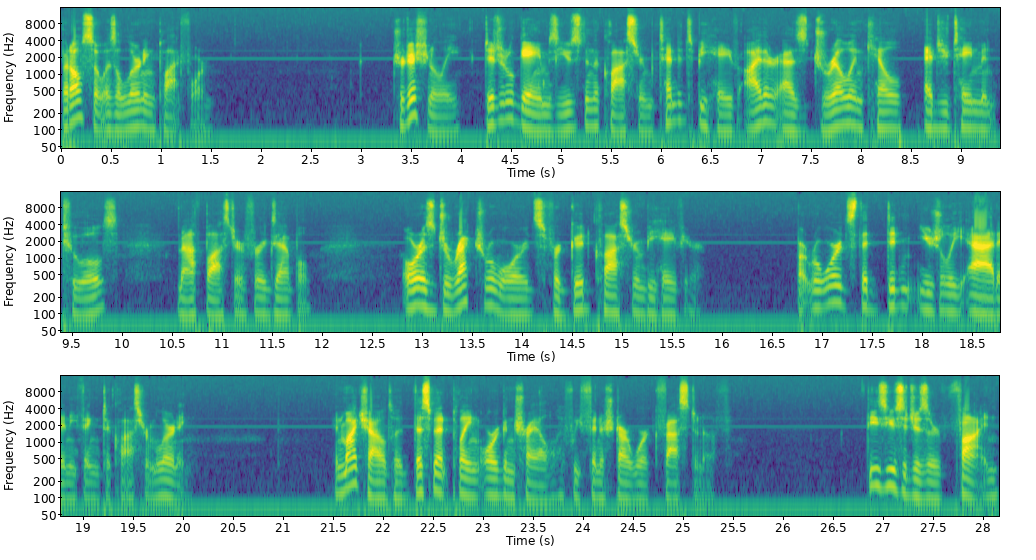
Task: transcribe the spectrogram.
but also as a learning platform. Traditionally, digital games used in the classroom tended to behave either as drill and kill edutainment tools, Math Blaster for example, or as direct rewards for good classroom behavior, but rewards that didn't usually add anything to classroom learning. In my childhood, this meant playing Oregon Trail if we finished our work fast enough. These usages are fine,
